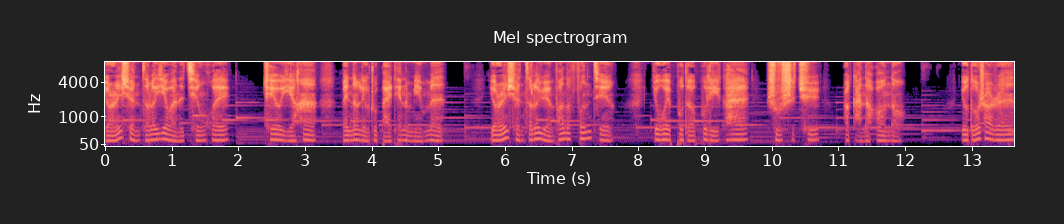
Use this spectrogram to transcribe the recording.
有人选择了夜晚的清辉，却又遗憾没能留住白天的明媚；有人选择了远方的风景，又为不得不离开舒适区而感到懊恼。有多少人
